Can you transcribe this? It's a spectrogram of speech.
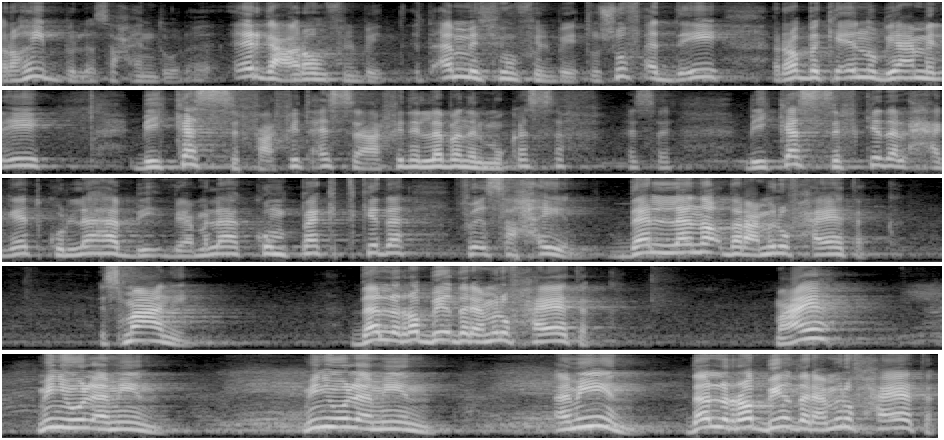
رهيب بالاصحاحين دول. ارجع اقراهم في البيت. اتأمل فيهم في البيت وشوف قد إيه الرب كأنه بيعمل إيه؟ بيكثف عارفين تحس عارفين اللبن المكثف؟ تحس بيكثف كده الحاجات كلها بيعملها كومباكت كده في إصحاحين. ده اللي أنا أقدر أعمله في حياتك. اسمعني. ده اللي الرب يقدر يعمله في حياتك. معايا؟ مين يقول آمين؟ مين يقول آمين؟ آمين. ده اللي الرب يقدر يعمله في حياتك.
